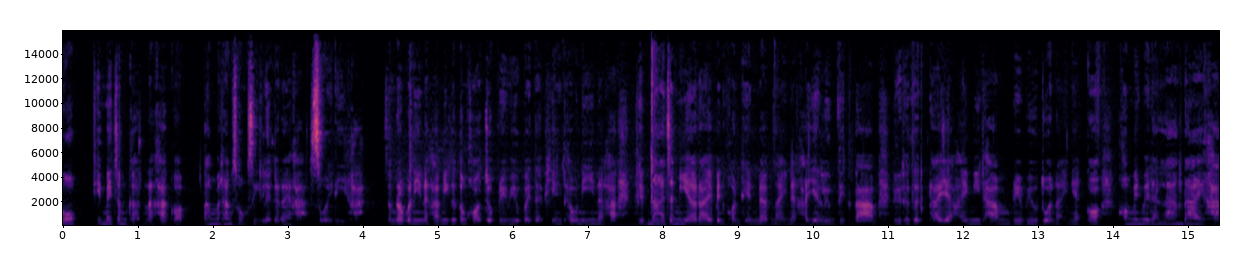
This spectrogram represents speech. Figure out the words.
งบที่ไม่จำกัดนะคะ ก็ตามมาทั้งสองสีเลยก็ได้ค่ะ สวยดีค่ะ สำหรับวันนี้นะคะมีก็ต้องขอจบรีวิวไปแต่เพียงเท่านี้นะคะ คลิปหน้าจะมีอะไรเป็นคอนเทนต์แบบไหนนะคะ อย่าลืมติดตาม หรือถ้าเกิดใครอยากให้มีทำรีวิวตัวไหนเนี่ยก็คอมเมนต์ไว้ด้านล่างได้ค่ะ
